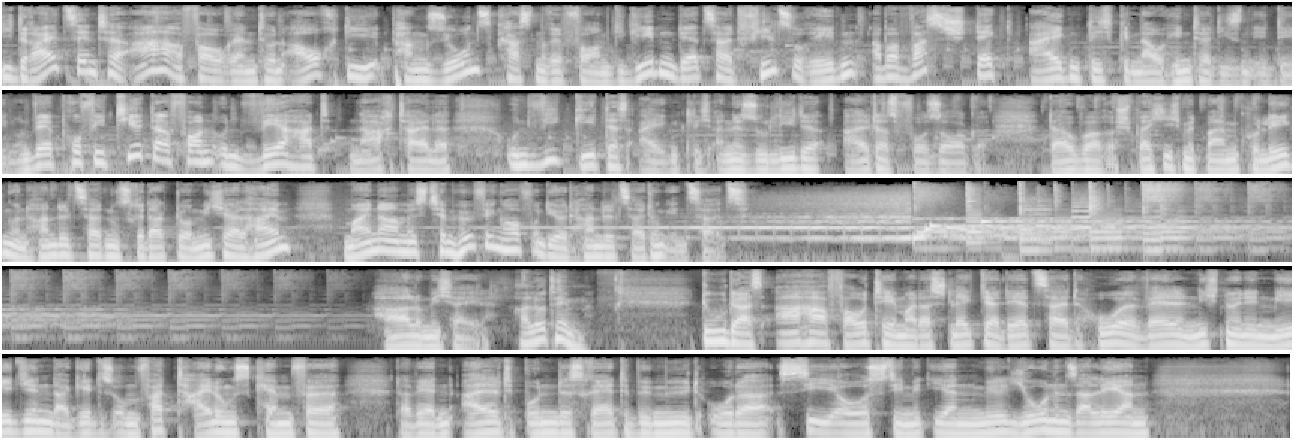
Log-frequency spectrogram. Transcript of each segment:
Die 13. AHV-Rente und auch die Pensionskassenreform, die geben derzeit viel zu reden. Aber was steckt eigentlich genau hinter diesen Ideen? Und wer profitiert davon und wer hat Nachteile? Und wie geht das eigentlich, eine solide Altersvorsorge? Darüber spreche ich mit meinem Kollegen und Handelszeitungsredaktor Michael Heim. Mein Name ist Tim Höfinghoff und ihr hört Handelszeitung Insights. Hallo Michael. Hallo Tim. Du, das AHV-Thema, das schlägt ja derzeit hohe Wellen, nicht nur in den Medien, da geht es um Verteilungskämpfe, da werden Alt-Bundesräte bemüht oder CEOs, die mit ihren Millionensalären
